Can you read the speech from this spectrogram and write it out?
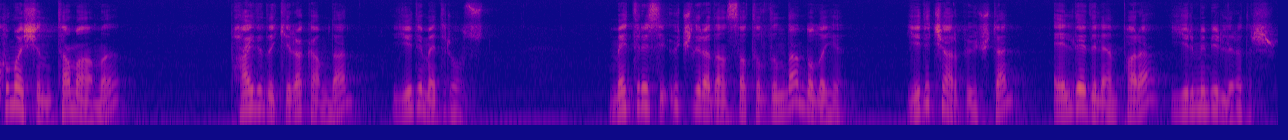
kumaşın tamamı paydadaki rakamdan 7 metre olsun. Metresi 3 liradan satıldığından dolayı 7 çarpı 3'ten elde edilen para 21 liradır.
